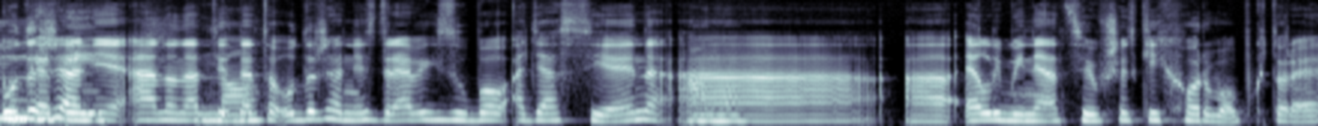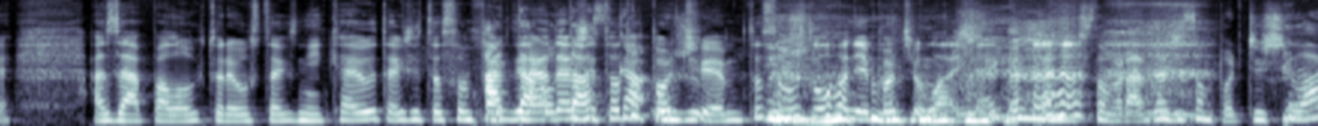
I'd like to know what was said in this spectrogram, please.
udržanie, keby, áno, na, t- no. na to udržanie zdravých zubov a ďasien a, a elimináciu všetkých chorôb, ktoré a zápalov, ktoré už tak vznikajú vznikajú, takže to som fakt rada, že toto počujem. Už... To som už dlho nepočula inak. som rada, že som potešila.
